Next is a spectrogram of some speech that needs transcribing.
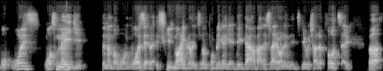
What what is what's made you the number one? What is it? Excuse my ignorance, and I'm probably going to get digged out about this later on in the interview, which I look forward to. But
